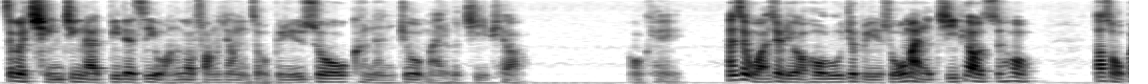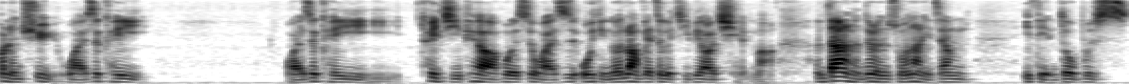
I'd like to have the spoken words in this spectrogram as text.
这个情境来逼着自己往那个方向走。比如说我可能就买了个机票，OK，但是我还是留有后路，就比如说我买了机票之后。到时候我不能去，我还是可以，我还是可以退机票，或者是我还是我顶多浪费这个机票钱嘛。那当然很多人说，那你这样一点都不思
